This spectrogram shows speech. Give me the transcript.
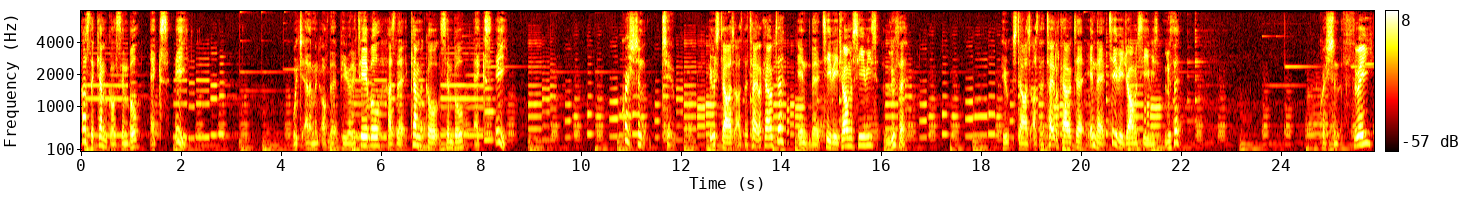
has the chemical symbol Xe? Which element of the periodic table has the chemical symbol Xe? Question 2. Who stars as the title character in the TV drama series Luther? Who stars as the title character in the TV drama series Luther? Question 3.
